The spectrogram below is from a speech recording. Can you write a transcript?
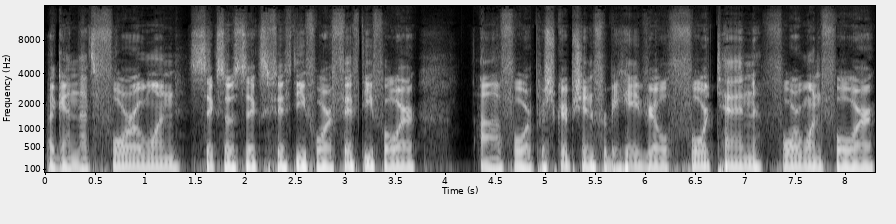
Again, that's 401 606 5454 uh, for prescription for behavioral 410 414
